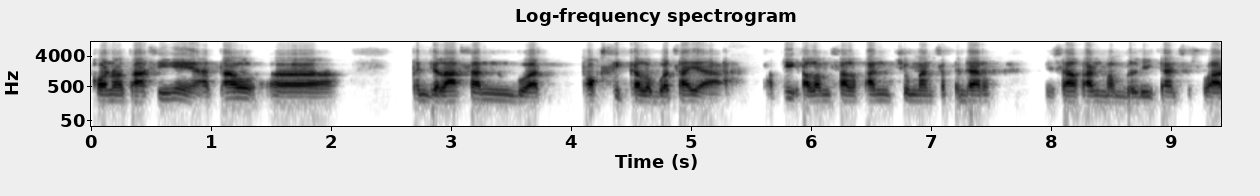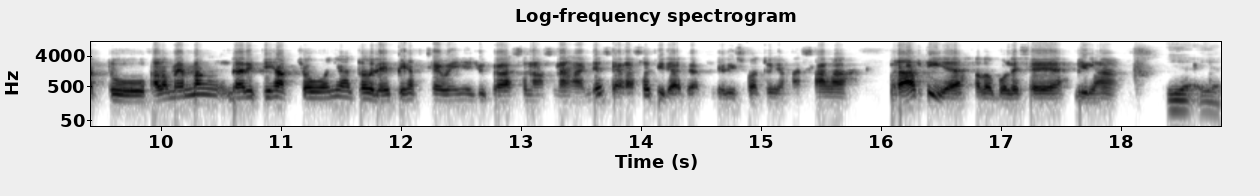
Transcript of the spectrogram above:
konotasinya ya atau uh, penjelasan buat toxic kalau buat saya. Tapi kalau misalkan cuman sekedar misalkan membelikan sesuatu, kalau memang dari pihak cowoknya atau dari pihak ceweknya juga senang-senang aja, saya rasa tidak ada menjadi suatu yang masalah. Berarti ya, kalau boleh saya bilang. Iya, iya.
